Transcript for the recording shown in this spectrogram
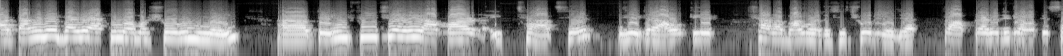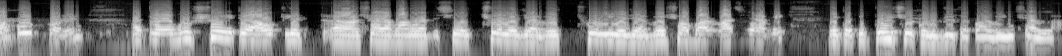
আর টাঙ্গাইলের বাইরে এখন আমার শোরুম নেই। তো ইন ফিউচারে আমার ইচ্ছা আছে যে এটা আউটলেট সারা বাংলাদেশে ছড়িয়ে যাক। তো আপনারা যদি আমাকে সাপোর্ট করেন তো অবশ্যই এটা আউটলেট সারা বাংলাদেশে চলে যাবে, ছড়িয়ে যাবে। সবার মাঝে আমি এটাকে পরিচয় করে দিতে পারব, ইনশাল্লাহ।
